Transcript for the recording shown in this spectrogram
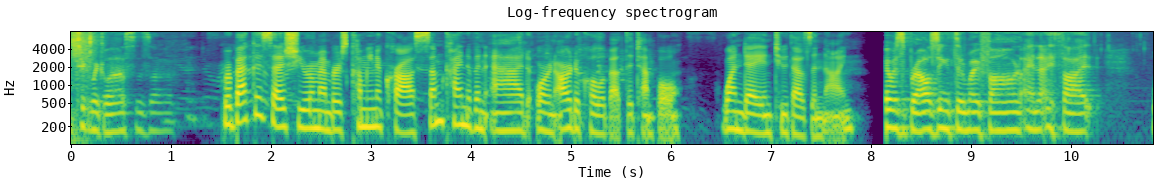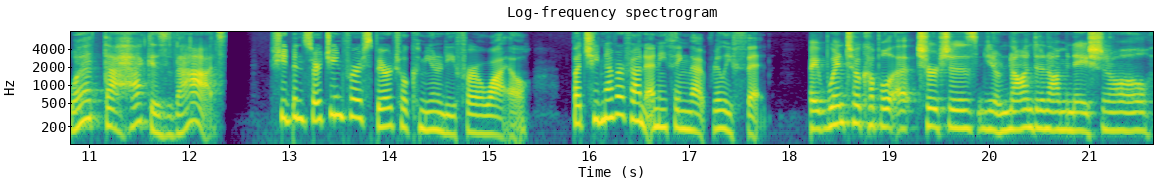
took my glasses off. Rebecca says she remembers coming across some kind of an ad or an article about the temple one day in 2009. I was browsing through my phone and I thought, what the heck is that? She'd been searching for a spiritual community for a while, but she'd never found anything that really fit. I went to a couple of churches, you know, non denominational,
